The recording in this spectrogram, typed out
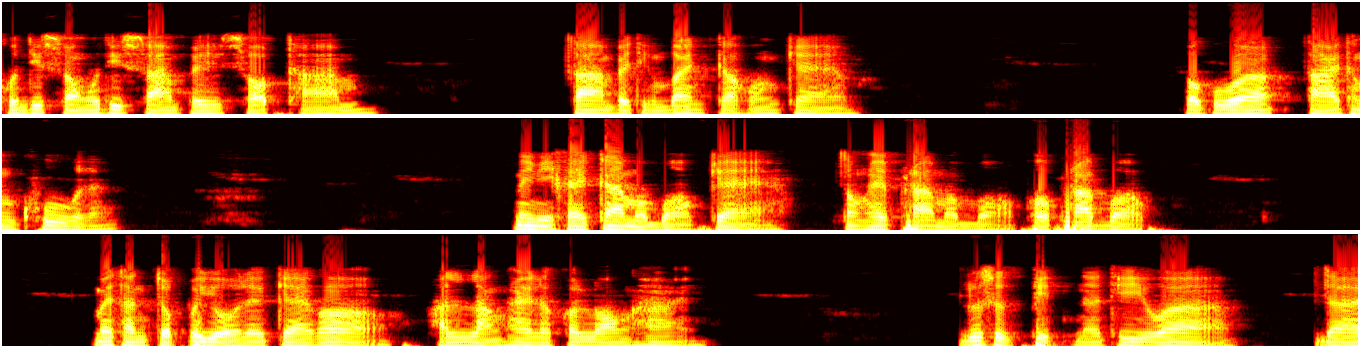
คนที่สองคนที่สามไปสอบถาม ตามไปถึงบ้านเก่าของแกบอกว่าตายทั้งคู่แล้ว ไม่มีใครกล้ามาบอกแก ต้องให้พระมาบอก พอพระบอก ไม่ทันจบประโยชน์เลยแกก็หันหลังให้แล้วก็ร้องไห้ รู้สึกผิดนะที่ว่าได้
